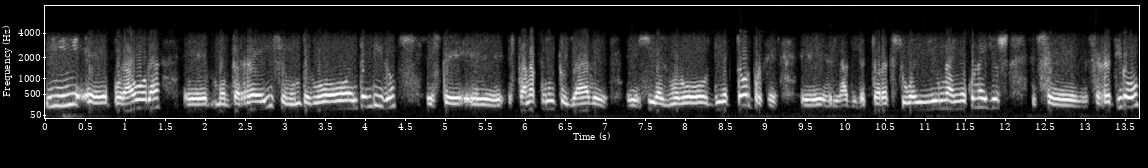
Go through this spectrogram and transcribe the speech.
Y eh, por ahora eh, Monterrey, según tengo entendido, este, eh, están a punto ya de elegir al nuevo director, porque eh, la directora que estuvo ahí un año con ellos se, se retiró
